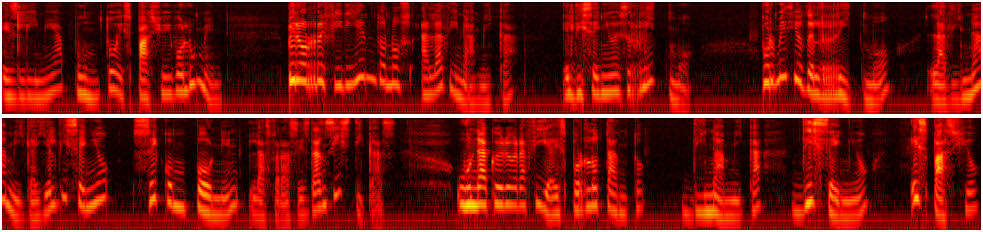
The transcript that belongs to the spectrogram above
es línea, punto, espacio y volumen. Pero refiriéndonos a la dinámica, el diseño es ritmo. Por medio del ritmo, la dinámica y el diseño se componen las frases dancísticas. Una coreografía es, por lo tanto, dinámica, diseño, espacio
